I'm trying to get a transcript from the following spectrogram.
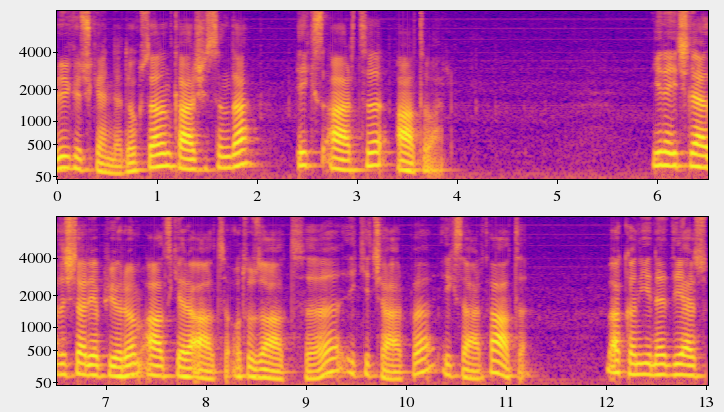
Büyük üçgende 90'ın karşısında x artı 6 var. Yine içler dışlar yapıyorum. 6 kere 6 36 2 çarpı x artı 6. Bakın yine diğer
